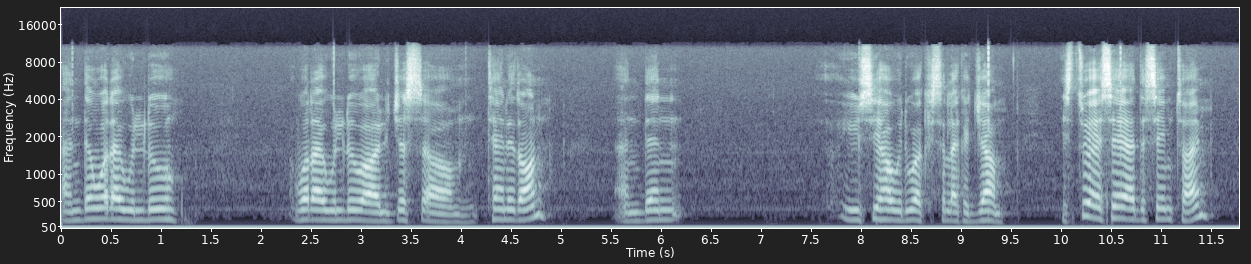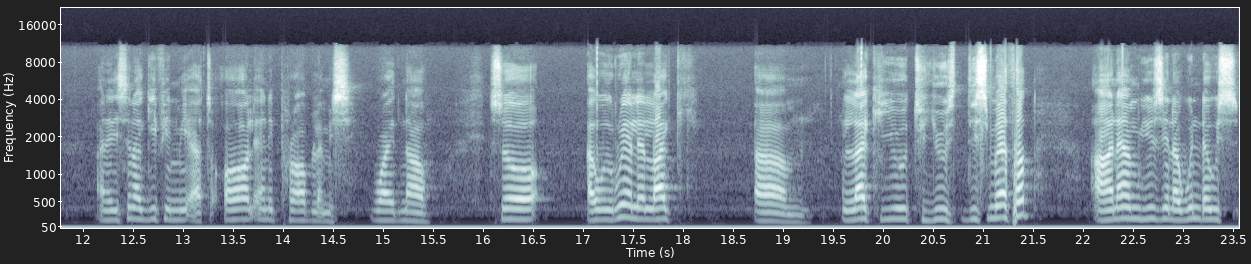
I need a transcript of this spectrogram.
And then what I will do what I will do I'll just um, turn it on. And then you see how it works. It's like a jam. It's two SA at the same time and it's not giving me at all any problems right now. So I would really like um, like you to use this method and I'm using a Windows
